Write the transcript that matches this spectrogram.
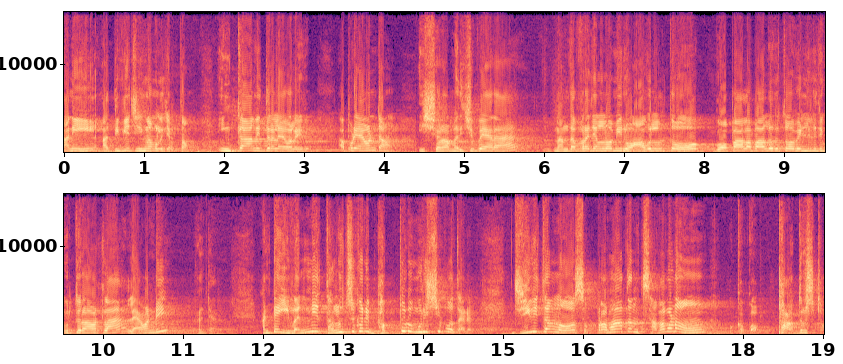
అని ఆ దివ్య చిహ్నములు చెప్తాం. ఇంకా నిద్ర లేవలేదు. అప్పుడు ఏమంటాం? ఈశ్వర మరిచిపోయారా? నందవ్రజంలో మీరు ఆవులతో గోపాలబాలులతో వెళ్ళినది గుర్తు రావట్లా? లేవండి? అంటారు. అంటే ఇవన్నీ తలుచుకుని భక్తుడు మురిసిపోతాడు. జీవితంలో సుప్రభాతం చదవడం ఒక గొప్ప అదృష్టం.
